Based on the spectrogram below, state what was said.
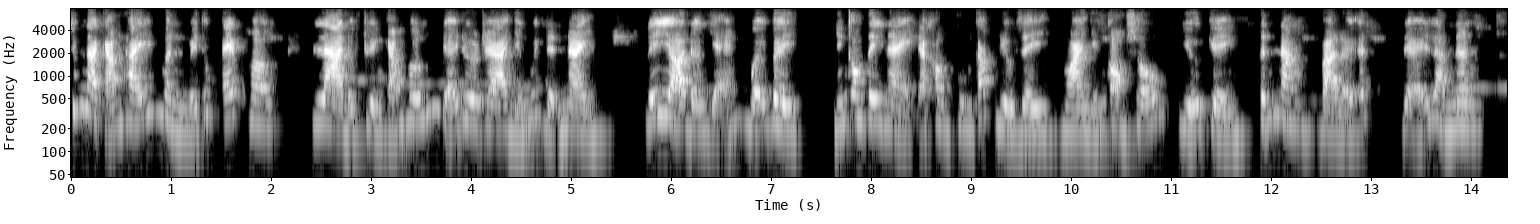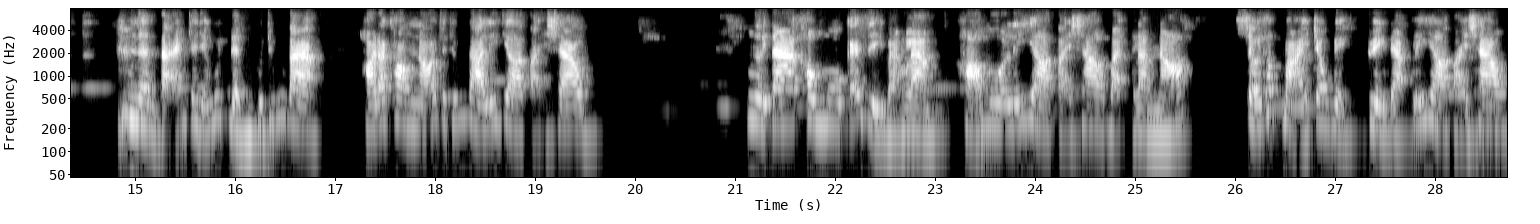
Chúng ta cảm thấy mình bị thúc ép hơn là được truyền cảm hứng để đưa ra những quyết định này. Lý do đơn giản bởi vì những công ty này đã không cung cấp điều gì ngoài những con số, dữ kiện, tính năng và lợi ích để làm nên nền tảng cho những quyết định của chúng ta. Họ đã không nói cho chúng ta lý do tại sao. Người ta không mua cái gì bạn làm, họ mua lý do tại sao bạn làm nó. Sự thất bại trong việc truyền đạt lý do tại sao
